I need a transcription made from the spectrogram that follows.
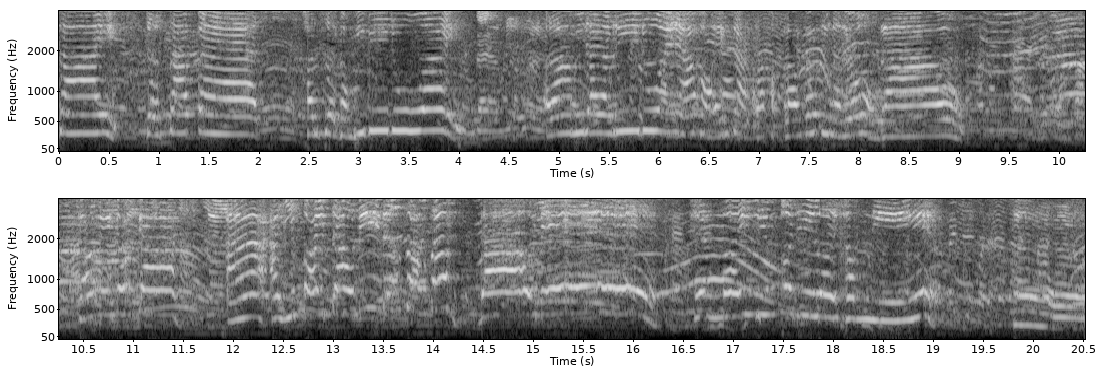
ใจเดอะซาร์แปดคอนเสิร์ตของพี่พี่ด้วยเรามีไดอารี่ด้วยนะคะของเอ็กซ์จากเราก็ซีนาโอของเรา ยิ้มบอยดาวนี่หนึ่งสองสามดาวนี่เห็นไหมยิ้มพอดีเลยคำนี้เออ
